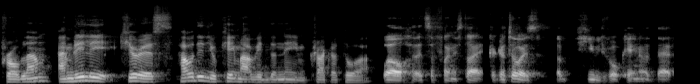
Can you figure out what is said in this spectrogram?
problem. I'm really curious. How did you came up with the name Krakatoa? Well, it's a funny story. Krakatoa is a huge volcano that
